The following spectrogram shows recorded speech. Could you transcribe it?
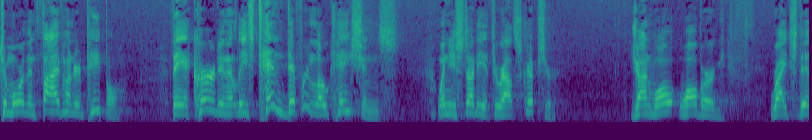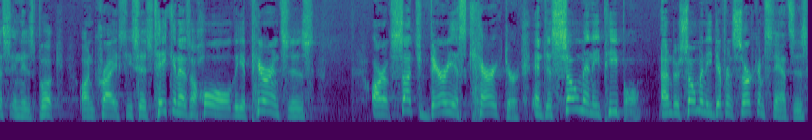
to more than 500 people. They occurred in at least 10 different locations when you study it throughout Scripture. John Wal- Walvoord writes this in his book on Christ. He says, Taken as a whole, the appearances are of such various character and to so many people under so many different circumstances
